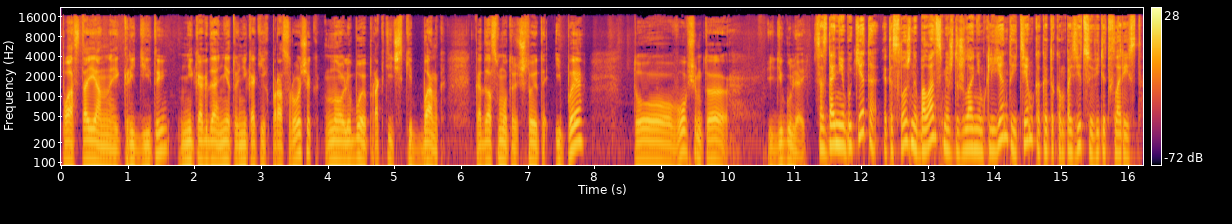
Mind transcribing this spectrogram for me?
постоянные кредиты, никогда нету никаких просрочек, но любой практически банк, когда смотрит, что это ИП, то, в общем-то, иди гуляй. Создание букета – это сложный баланс между желанием клиента и тем, как эту композицию видит флорист.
